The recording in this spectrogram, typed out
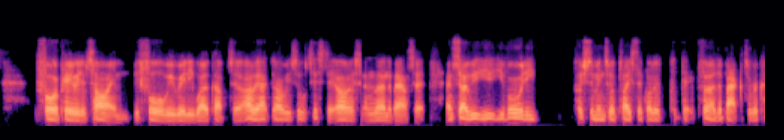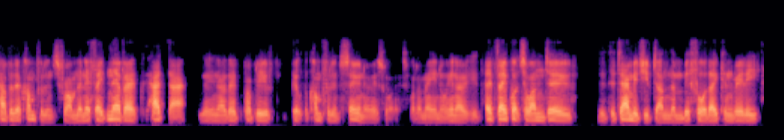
for a period of time before we really woke up to oh, yeah, oh he's autistic oh and learn about it. And so you, you've already pushed them into a place they've got to get further back to recover their confidence from than if they'd never had that. You know they'd probably have built the confidence sooner is what is what I mean. Or you know they've, they've got to undo the, the damage you've done them before they can really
